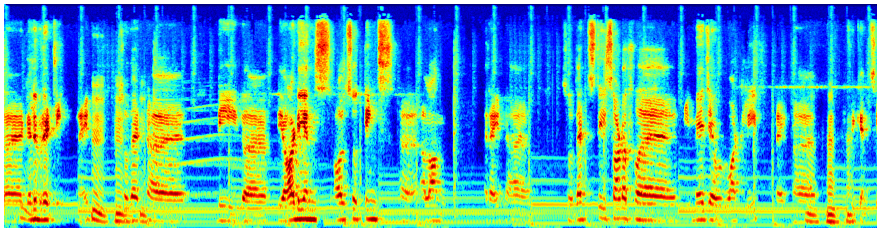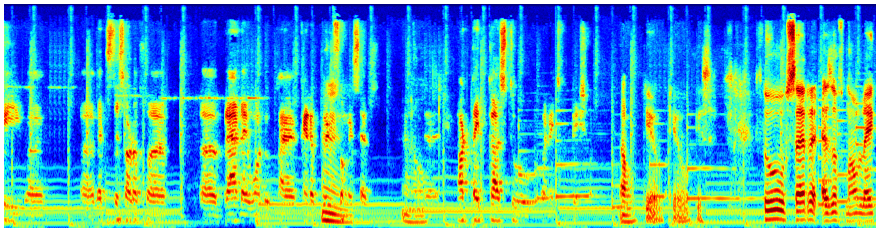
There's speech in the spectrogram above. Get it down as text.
uh, deliberately right mm-hmm. so that uh, the uh, the audience also thinks uh, along right uh, so that's the sort of uh, image i would want to leave right mm-hmm. we can see that's the sort of brand i want to kind of build for hmm. myself no. not typecast to an expectation okay okay okay sir. So sir as of now like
